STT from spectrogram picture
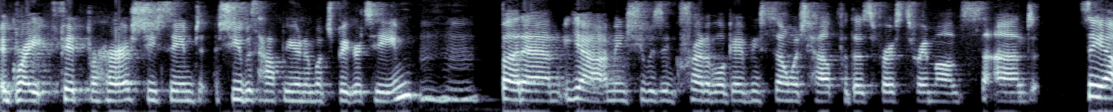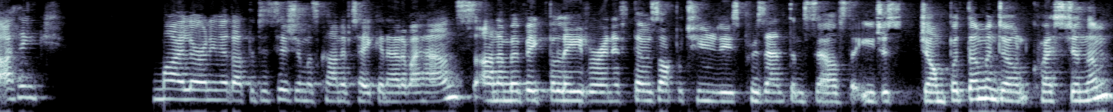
a great fit for her. She seemed she was happier in a much bigger team. But um, yeah, I mean, she was incredible. Gave me so much help for those first three months. And so yeah, I think my learning of that the decision was kind of taken out of my hands. And I'm a big believer in if those opportunities present themselves, that you just jump at them and don't question them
